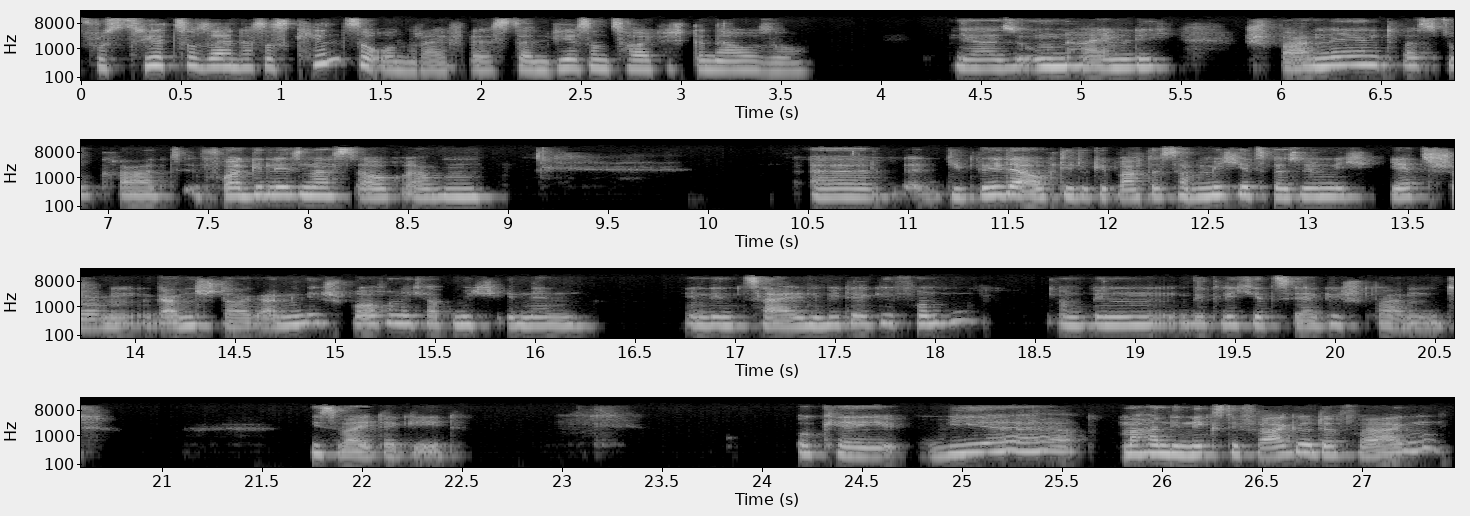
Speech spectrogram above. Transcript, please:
frustriert zu sein, dass das Kind so unreif ist, denn wir sind es häufig genauso. Ja, also unheimlich spannend, was du gerade vorgelesen hast, auch ähm, äh, die Bilder auch, die du gebracht hast, haben mich jetzt persönlich jetzt schon ganz stark angesprochen. Ich habe mich in den, in den Zeilen wiedergefunden und bin wirklich jetzt sehr gespannt, wie es weitergeht. Okay, wir machen die nächste Frage oder Fragen.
